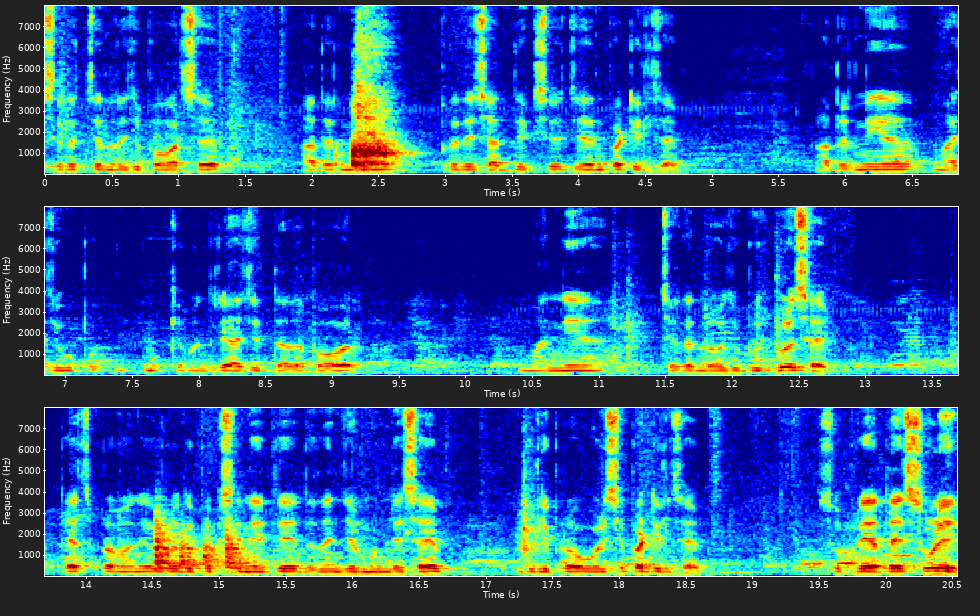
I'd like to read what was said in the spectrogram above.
शरदचंद्रजी पवारसाहेब आदरणीय प्रदेशाध्यक्ष जयंत पाटील साहेब आदरणीय माजी उपमुख्यमंत्री अजितदादा पवार माननीय छगनरावजी भुजबळ साहेब त्याचप्रमाणे विरोधी पक्षनेते धनंजय मुंडे साहेब दिलीपराव वळसे पाटील साहेब सुप्रियाताई सुळे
